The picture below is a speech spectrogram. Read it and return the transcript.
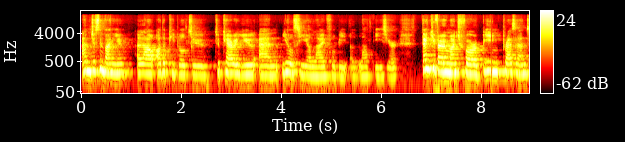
I'm just inviting you, allow other people to to carry you, and you'll see your life will be a lot easier. Thank you very much for being present,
